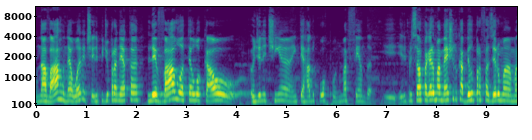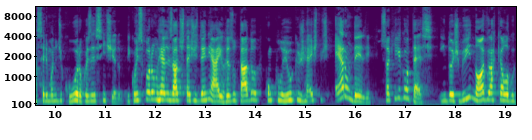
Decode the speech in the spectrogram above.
O Navarro, né, o Annette, ele pediu pra neta levá-lo até o local onde ele tinha enterrado o corpo numa fenda. E ele precisava pagar uma mecha do cabelo para fazer uma, uma cerimônia de cura ou coisa desse sentido. E com isso foram realizados testes de DNA e o resultado concluiu que os restos eram dele. Só que o que acontece? Em 2009, o arqueólogo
